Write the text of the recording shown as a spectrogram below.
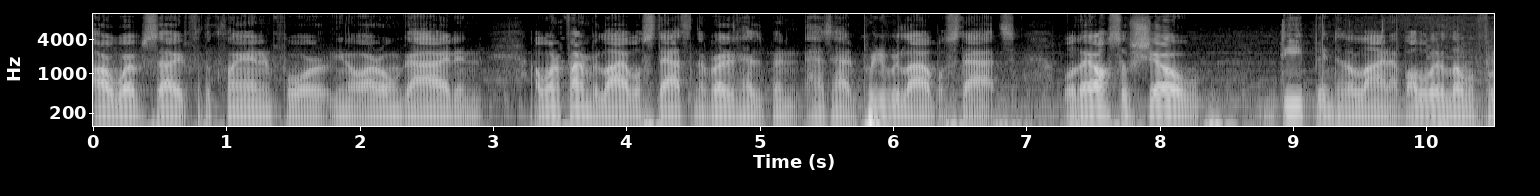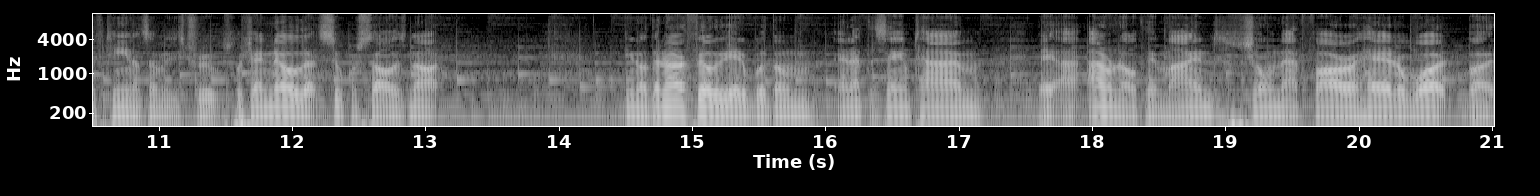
our website for the clan and for you know our own guide, and I want to find reliable stats. And the Reddit has been has had pretty reliable stats. Well, they also show deep into the lineup, all the way to level 15 on some of these troops, which I know that Supercell is not, you know, they're not affiliated with them, and at the same time, they, I, I don't know if they mind showing that far ahead or what, but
